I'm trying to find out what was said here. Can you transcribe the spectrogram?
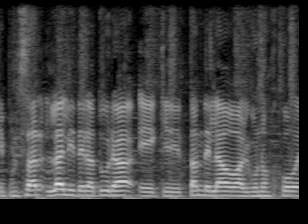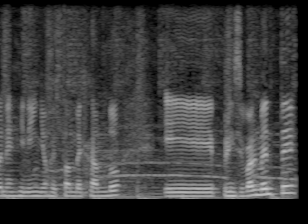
impulsar la literatura eh, que tan de lado algunos jóvenes y niños están dejando. Eh, principalmente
